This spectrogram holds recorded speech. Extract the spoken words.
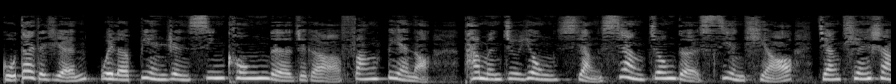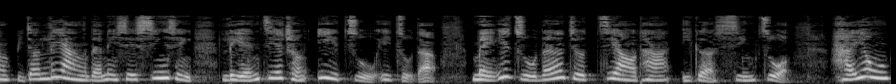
古代的人为了辨认星空的这个方便呢、哦，他们就用想象中的线条，将天上比较亮的那些星星连接成一组一组的，每一组呢就叫它一个星座，还用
